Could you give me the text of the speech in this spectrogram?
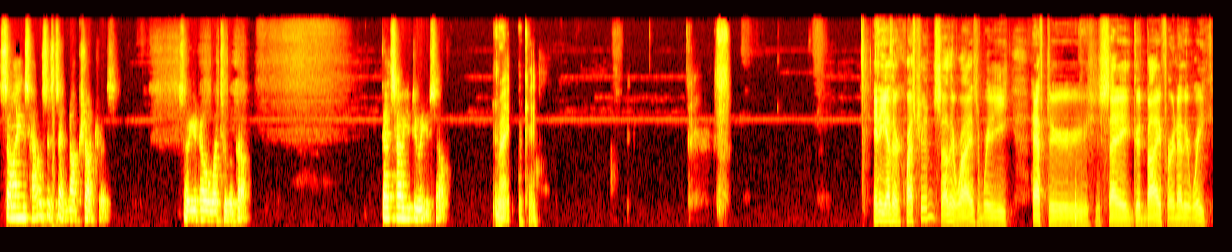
signs, houses, and nakshatras. So you know what to look up. That's how you do it yourself. Right. Okay. Any other questions? Otherwise, we have to say goodbye for another week.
